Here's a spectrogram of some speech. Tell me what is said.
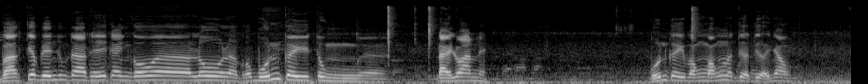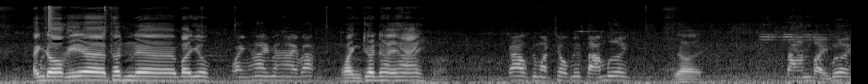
Và tiếp đến chúng ta thấy canh có ờ, lô là có 4 cây tùng ờ, Đài Loan này. bốn cây bóng móng nó tựa tựa nhau. Anh đo cái ờ, thân bao nhiêu? Hoành 22 bác. Hoành thân 22 cao từ mặt trộm lên 80 rồi. Tàn 70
